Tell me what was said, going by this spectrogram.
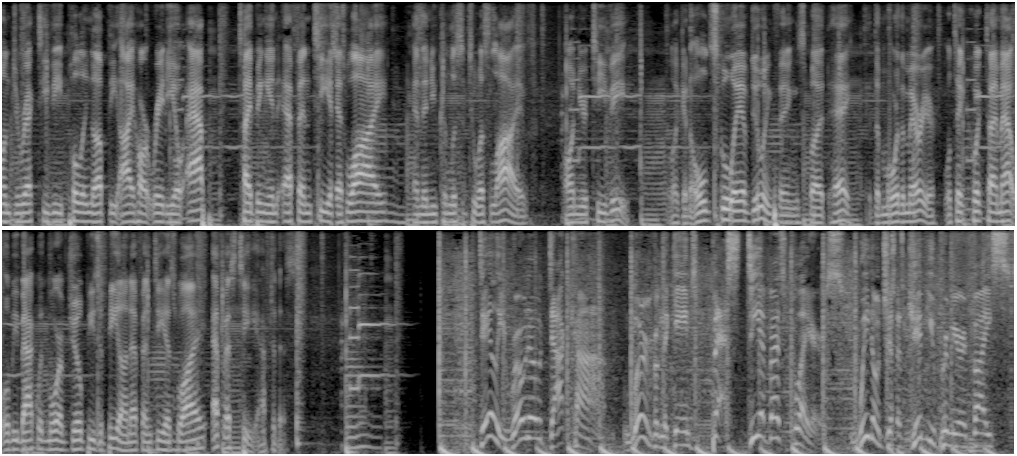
on DirecTV pulling up the iHeartRadio app, typing in FNTSY, and then you can listen to us live on your TV. Like an old school way of doing things, but hey, the more the merrier. We'll take a quick time out. We'll be back with more of Joe Pisapia on FNTSY FST after this. DailyRoto.com. Learn from the game's best DFS players. We don't just give you premier advice,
